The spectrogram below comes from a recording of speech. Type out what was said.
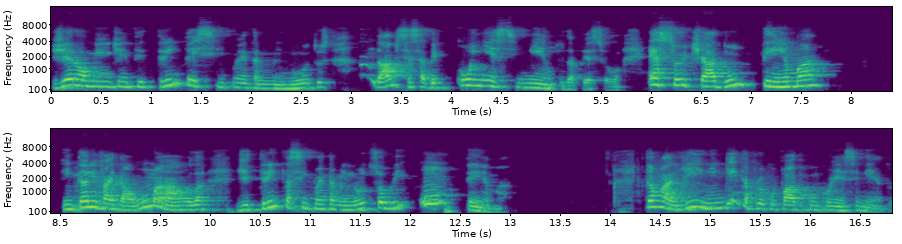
geralmente entre 30 e 50 minutos, não dá para você saber conhecimento da pessoa. É sorteado um tema então, ele vai dar uma aula de 30 a 50 minutos sobre um tema. Então, ali, ninguém está preocupado com conhecimento.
